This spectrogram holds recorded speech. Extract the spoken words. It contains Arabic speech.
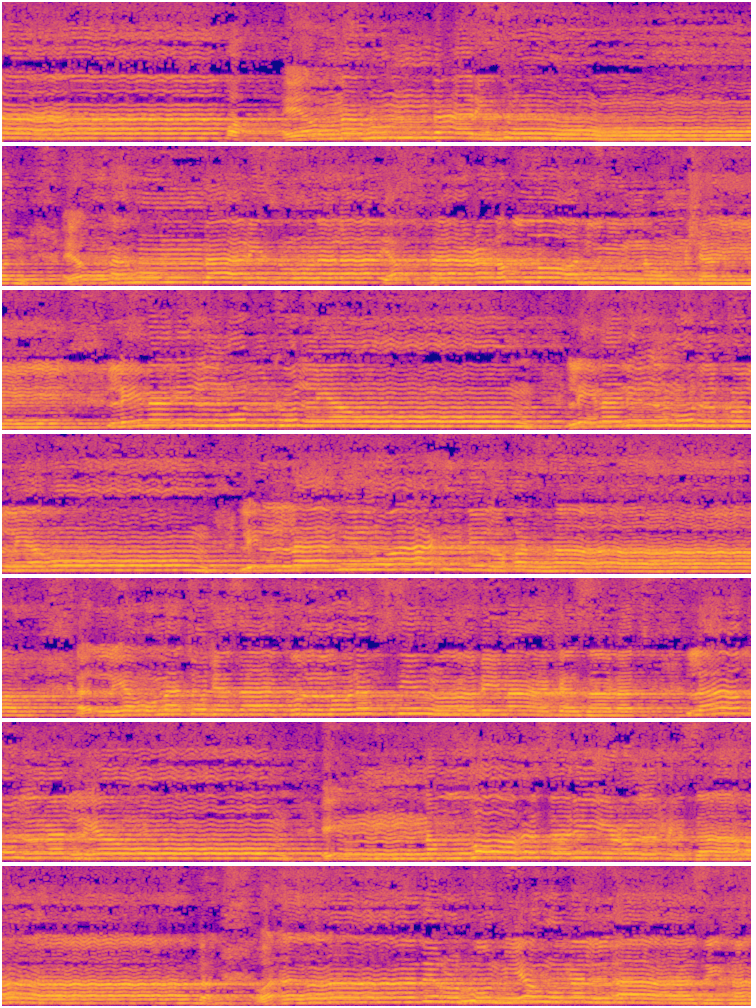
الله منهم شيء. لمن الملك اليوم؟ لمن الملك اليوم؟ لله الواحد القهار. اليوم تجزى كل نفس بما كسبت. لا ظلم اليوم. إن الله سريع الحساب. وأنذرهم يوم الآزفة.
